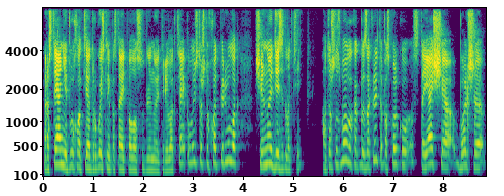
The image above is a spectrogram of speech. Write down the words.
на расстоянии двух локтей от другой стены поставить полосу длиной 3 локтя, и получится, что вход в переулок шириной 10 локтей. А то, что сбоку как бы закрыто, поскольку стоящее больше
